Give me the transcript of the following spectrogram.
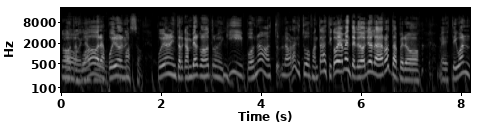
a otras Oh, la- jugadoras, pudieron, hermoso. pudieron intercambiar con otros equipos. No, la verdad que estuvo fantástico. Obviamente le dolió la derrota, pero Este, igual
